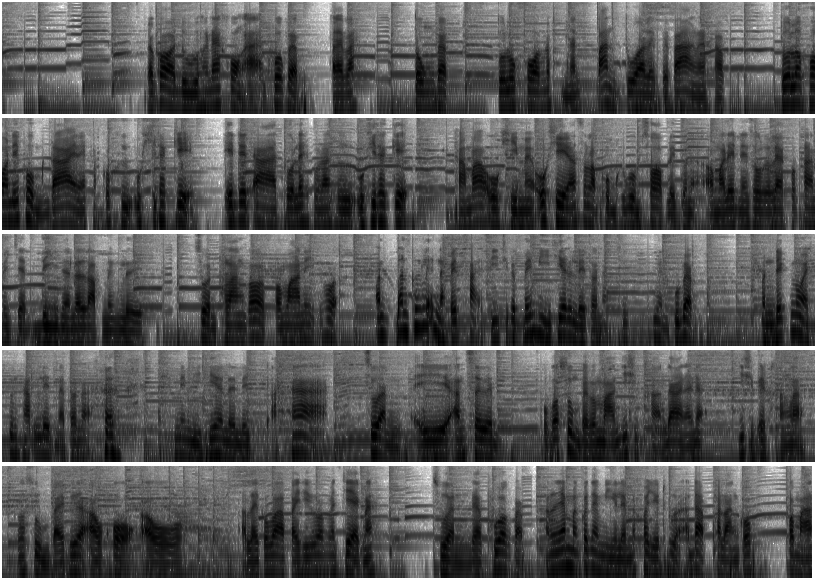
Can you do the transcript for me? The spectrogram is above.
แล้วก็ดูทางด้านของอ่านพวกแบบอะไรปะตรงแบบตัวละครแล้วผมนั้นปั้นตัวอะไรไปบ้างนะครับ ตัวละครที่ผมได้นะครับ ก็คืออุคิทาเกะเอเดอาร์ตัวแรกที่ผมได้คืออุคิทาเกะถามว่าโอเคไหมโอเคนะสำหรับผมคือผมชอบเลยตัวเนี้ยเอามาเล่นในโซนแรกๆค่อนข้างที่จะดีในระดับหนึ่งเลย ส่วนพลังก็ประมาณนี้เพราะมันมันเพิ่งเล่นนะเป็นสายซีที่แบบไม่มีเฮียอะไรเลยตอนนั้นคือเหมือนกูแบบมันเด็กหน่อยเพิ่งฮัดเล่นนะตอนนั้นไม่มีเฮียอะไรเลยอ่าฮ่าส่วนไออันเซิร์นผมก็สุ่มไปประมาณ 20 ครั้งได้นะเนี่ย21 ครั้งละก็สุ่มไปเพื่อเอาของเอาอะไรก็ว่าไปที่ว่ามันแจกนะ ส่วนแบบพวกแบบอันนี้มันก็ยังมีอะไรไม่ค่อยเยอะเท่าไหร่อันดับพลังก็ประมาณ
